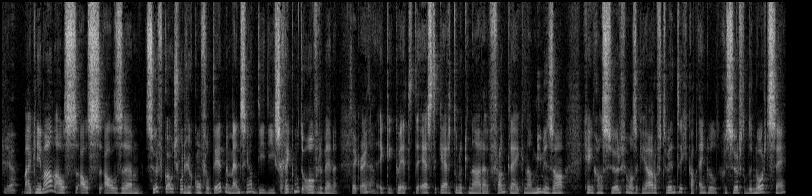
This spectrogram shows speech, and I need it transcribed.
Ja. Maar ik neem aan, als, als, als um, surfcoach worden geconfronteerd met mensen ja, die die schrik moeten overwinnen. Zeker weten. Uh, ik, ik weet, de eerste keer toen ik naar uh, Frankrijk, naar Mimizan, ging gaan surfen, was ik een jaar of twintig. Ik had enkel gesurfd op de Noordzee.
